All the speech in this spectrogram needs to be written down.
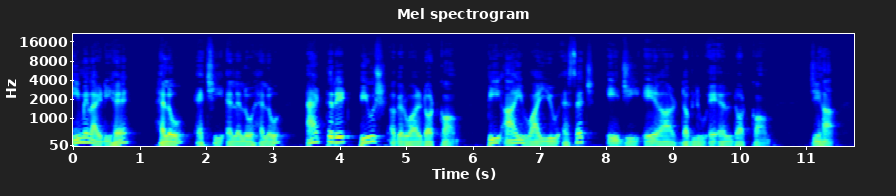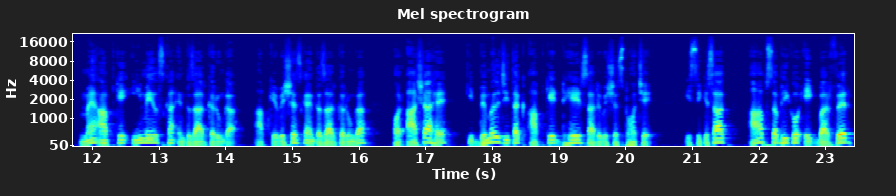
ईमेल आईडी है hello H E L L O hello at the rate Piyush Agarwal dot com P I Y U S H A G A R W A L dot com जी हाँ मैं आपके ईमेल्स का इंतज़ार करूँगा, आपके विशेष का इंतज़ार करूँगा और आशा है कि बिमल जी तक आपके ढेर सारे विशेष पहुँचे। इसी के साथ आप सभी को एक बार फिर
